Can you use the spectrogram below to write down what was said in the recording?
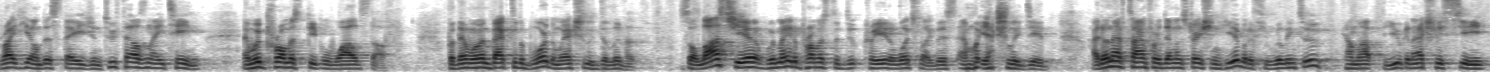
right here on this stage in 2018, and we promised people wild stuff. But then we went back to the board and we actually delivered. So last year, we made a promise to do, create a watch like this, and we actually did. I don't have time for a demonstration here, but if you're willing to, come up. You can actually see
